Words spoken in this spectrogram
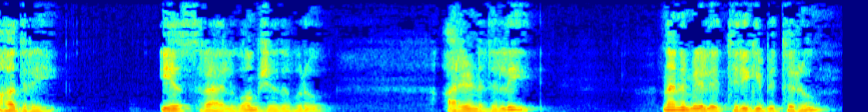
ಆದರೆ ಇಸ್ರಾಯೇಲ್ ವಂಶದವರು ಅರಣ್ಯದಲ್ಲಿ ನನ್ನ ಮೇಲೆ ತಿರುಗಿ ಬಿದ್ದರು.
